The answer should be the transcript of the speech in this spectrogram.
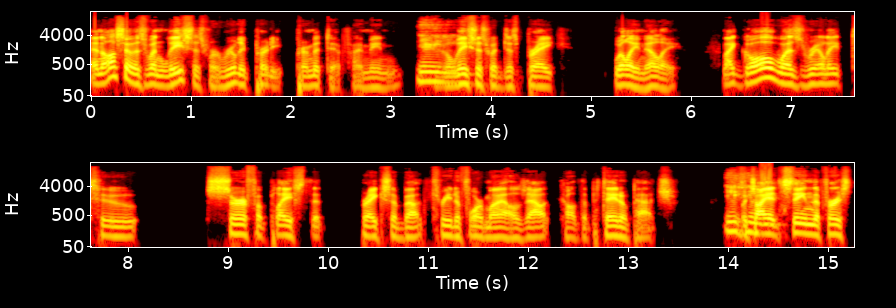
and also is when leashes were really pretty primitive. I mean, mm. the leashes would just break willy nilly. My goal was really to surf a place that breaks about three to four miles out called the Potato Patch, mm-hmm. which I had seen the first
